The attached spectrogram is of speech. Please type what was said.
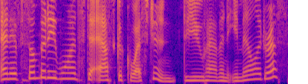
And if somebody wants to ask a question, do you have an email address?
